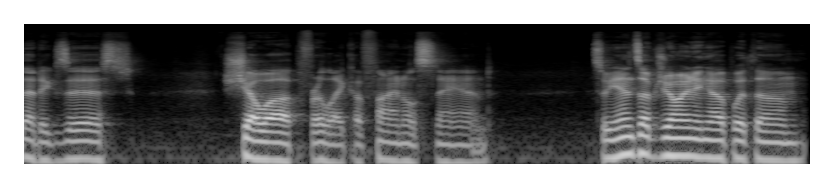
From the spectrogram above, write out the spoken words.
that exist show up for like a final stand. So he ends up joining up with them.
